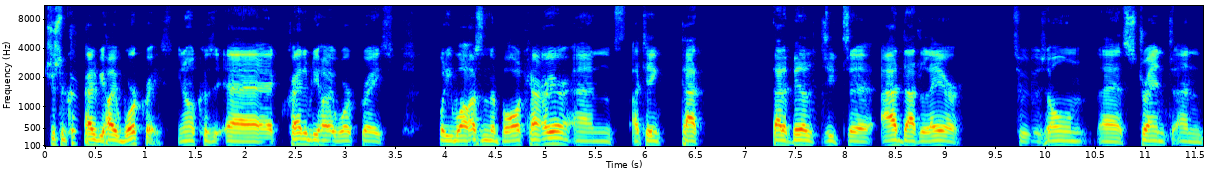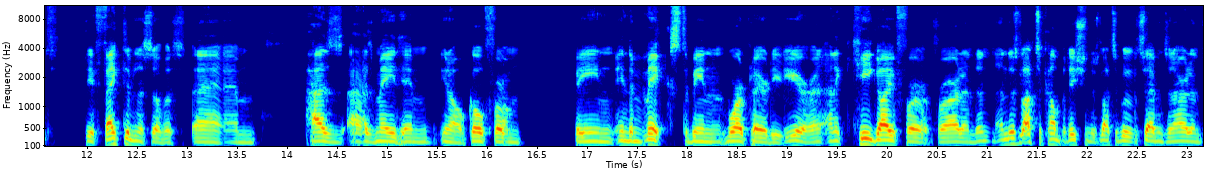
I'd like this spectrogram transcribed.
just incredibly high work rate, you know, because uh, incredibly high work rate, but he wasn't a ball carrier. And I think that that ability to add that layer to his own uh, strength and the effectiveness of it um, has has made him, you know, go from being in the mix to being World Player of the Year and, and a key guy for, for Ireland. And, and there's lots of competition. There's lots of good sevens in Ireland.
